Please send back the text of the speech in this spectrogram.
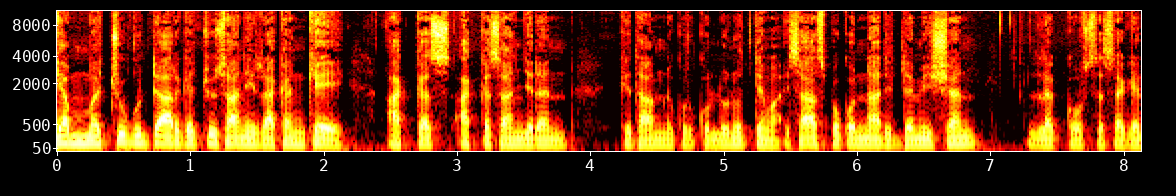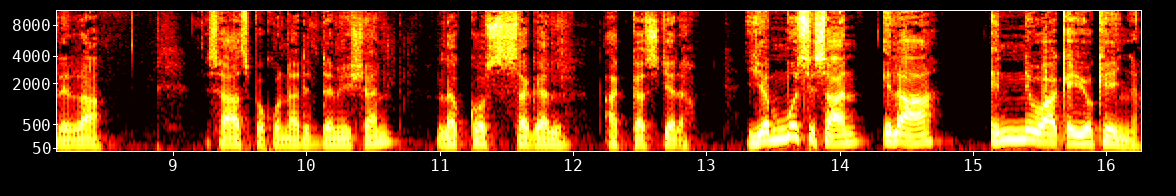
gammachuu guddaa argachuu isaanii irraa kan ka'e akka isaan jedhan kitaabni qulqulluu nutti hima. Isaas boqonnaa 25 lakkoofsa 9 irraa. Isaas boqonnaa 25 lakkoofsa 9 akkas jedha. Yommus isaan ilaa inni waaqayyo keenya.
